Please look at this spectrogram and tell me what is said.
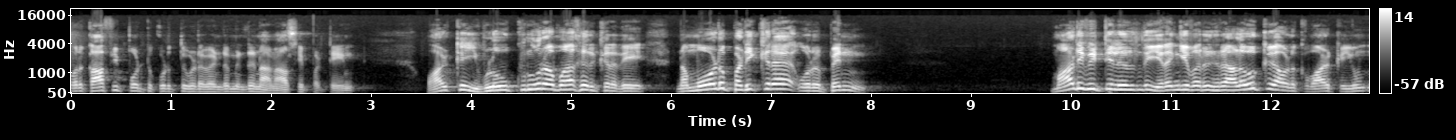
ஒரு காஃபி போட்டு கொடுத்து விட வேண்டும் என்று நான் ஆசைப்பட்டேன். வாழ்க்கை இவ்வளவு குரூரமாக இருக்கிறதே. நம்மோடு படிக்கிற ஒரு பெண் மாடி வீட்டிலிருந்து இறங்கி வருகிற அளவுக்கு அவளுக்கு வாழ்க்கையும்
